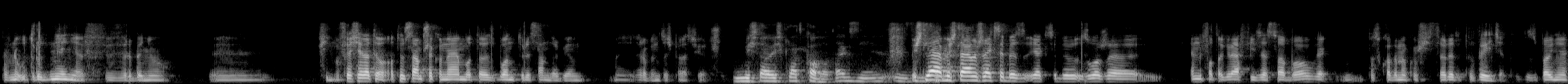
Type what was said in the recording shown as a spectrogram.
pewne utrudnienie w robieniu y, filmów. Ja się na to, o tym sam przekonałem, bo to jest błąd, który sam zrobiłem, y, robiąc coś po raz pierwszy. Myślałeś klatkowo, tak? Z, z... Myślałem, myślałem, że jak sobie, jak sobie złożę N fotografii ze sobą, jak poskładam jakąś historię, to to wyjdzie. To, to, zupełnie,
